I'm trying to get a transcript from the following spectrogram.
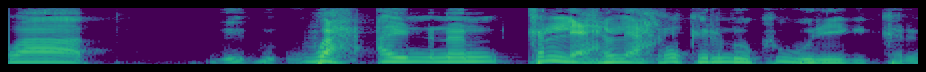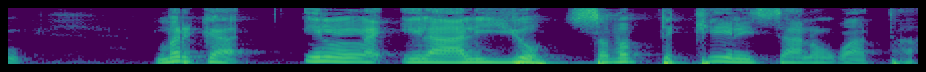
Waa wax aynan ka leexleexan karin oo ka wareegi karin. Marka in la ilaaliyo sababta keenaysaana waa taa.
